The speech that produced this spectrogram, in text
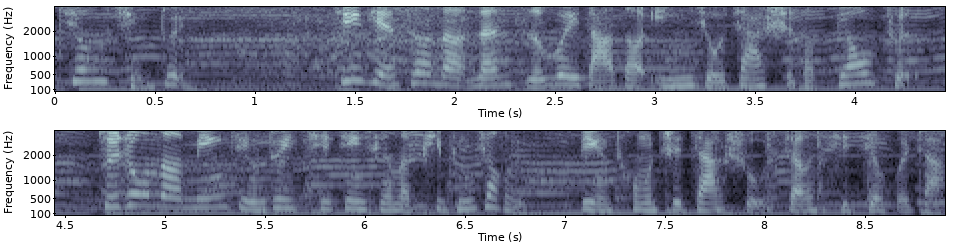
交警队。经检测呢，男子未达到饮酒驾驶的标准。最终呢，民警对其进行了批评教育，并通知家属将其接回家。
